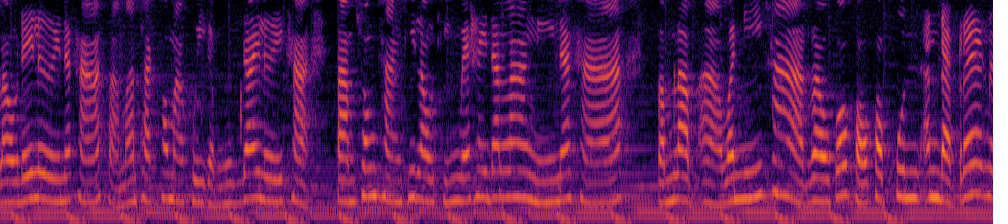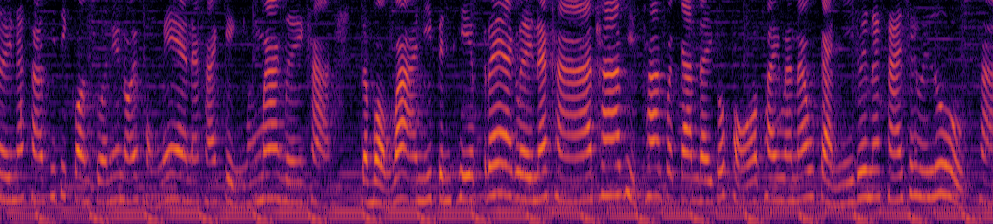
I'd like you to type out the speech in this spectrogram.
เราได้เลยนะคะ สามารถทักเข้ามาคุยกับนุกได้เลยค่ะ ตามช่องทางที่เราทิ้งไว้ให้ด้านล่างนี้นะคะสำหรับอ่าวันนี้ค่ะ เราก็ขอขอบคุณอันดับแรกเลยนะคะ พิธีกรตัวน้อยๆของแม่นะคะ เก่งมากๆเลยค่ะ จะบอกว่าอันนี้เป็นเทปแรกเลยนะคะ ถ้าผิดพลาดประการใดก็ขออภัยมาณโอกาสนี้ด้วยนะคะ ใช่ไหมลูกค่ะ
